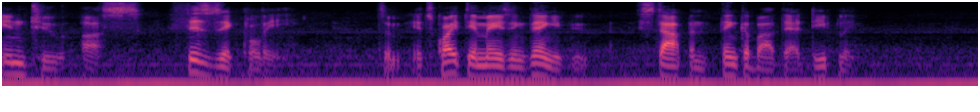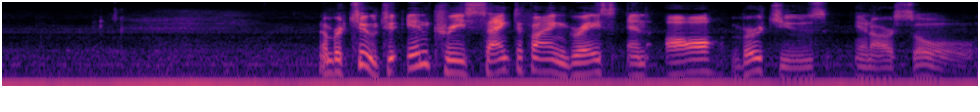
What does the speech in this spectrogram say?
into us physically. It's, a, it's quite the amazing thing if you stop and think about that deeply. Number two, to increase sanctifying grace and all virtues in our soul.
